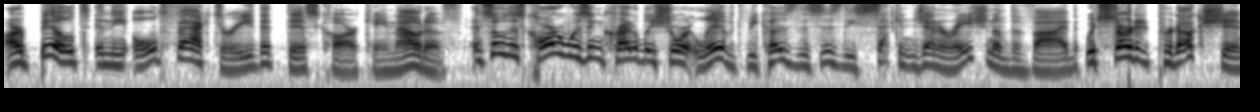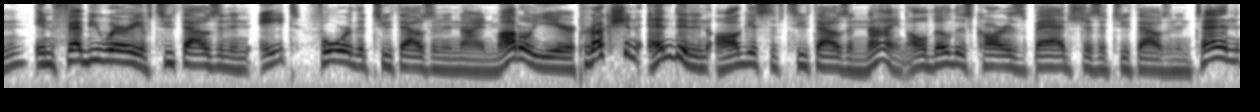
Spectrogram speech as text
are built in the old factory that this car came out of. And so this car was incredibly short-lived because this is the second generation of the Vibe, which started production in February of 2008 for the 2009 model year. Production ended in August of 2009. Although this car is badged as a 2010,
